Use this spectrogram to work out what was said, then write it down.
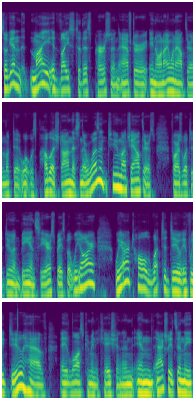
So again, my advice to this person after, you know, and I went out there and looked at what was published on this, and there wasn't too much out there as far as what to do in B and C airspace, but we are we are told what to do if we do have a lost communication. And and actually it's in the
